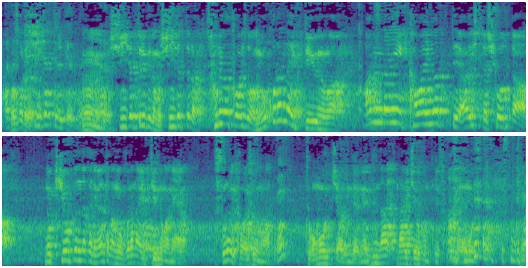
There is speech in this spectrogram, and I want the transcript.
私死んじゃってるけどね。うん、死んじゃってるけども死んじゃったらそれがかわいそう。残らないっていうのがあんなに可愛がって愛した翔太の記憶の中にあなたが残らないっていうのがねすごいかわいそうだなって思っちゃうんだよね。で泣泣いちゃう本当にそこも思って、ね、か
